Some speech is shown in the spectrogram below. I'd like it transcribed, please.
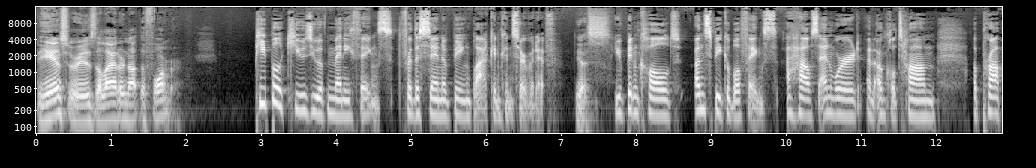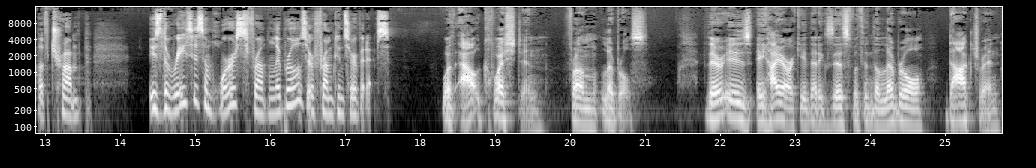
The answer is the latter, not the former. People accuse you of many things for the sin of being black and conservative. Yes. You've been called unspeakable things a house N word, an Uncle Tom, a prop of Trump. Is the racism worse from liberals or from conservatives? Without question, from liberals. There is a hierarchy that exists within the liberal doctrine,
